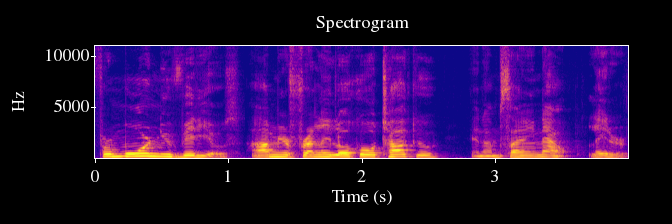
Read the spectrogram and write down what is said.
for more new videos. I'm your friendly local otaku, and I'm signing out. Later.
